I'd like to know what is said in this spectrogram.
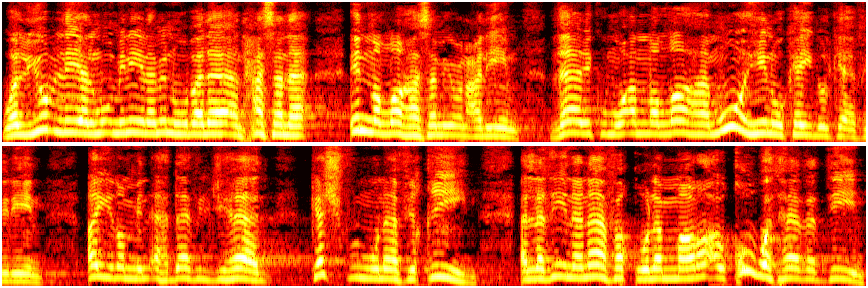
وليبلي المؤمنين منه بلاء حسنا. إن الله سميع عليم. ذلكم وأن الله موهن كيد الكافرين. أيضا من أهداف الجهاد كشف المنافقين الذين نافقوا لما رأوا قوة هذا الدين.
